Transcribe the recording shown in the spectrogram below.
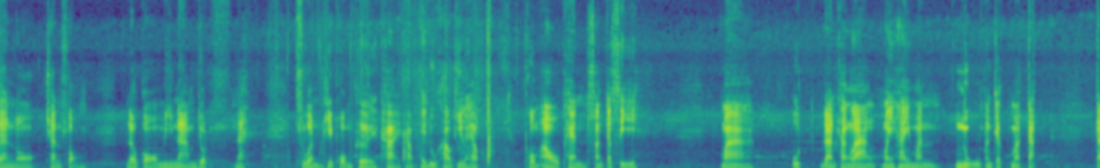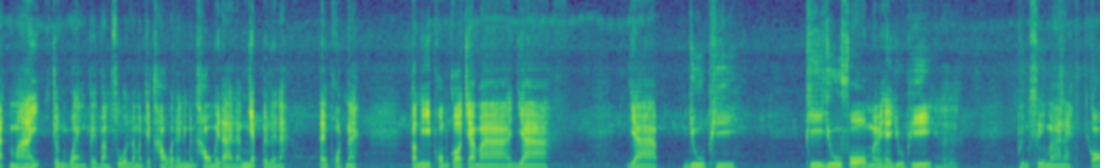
ด้านนอกชั้นสองแล้วก็มีน้ำหยดนะส่วนที่ผมเคยถ่ายทำให้ดูคราวที่แล้ว ผมเอาแผ่นสังกะสี มาอุดด้านข้างล่างไม่ให้มัน หนูมันจะมากัดกัดไม้จนแหวงไปบางส่วนแล้วมันจะเข้าไปตอนนี้มันเข้าไม่ได้แล้วเงียบไปเลยนะได้ผลนะ ตอนนี้ผมก็จะมายายา UP PU foam ไม่ใช่ UP เออเพิ่งซื้อมานะก็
